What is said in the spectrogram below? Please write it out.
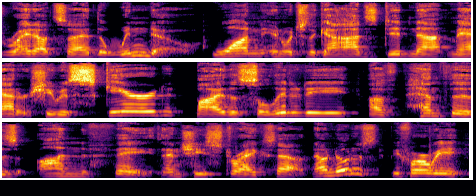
right outside the window one in which the gods did not matter. She was scared by the solidity of Penthe's unfaith, and she strikes out. Now notice, before we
